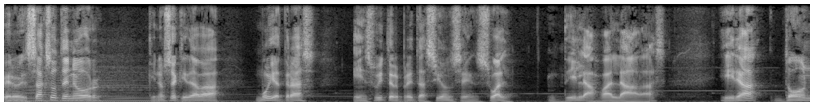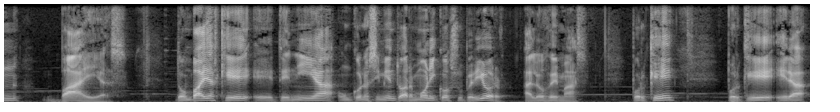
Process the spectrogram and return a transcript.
Pero el saxo tenor, que no se quedaba muy atrás en su interpretación sensual de las baladas, era Don Bayas. Don Bayas que eh, tenía un conocimiento armónico superior a los demás. ¿Por qué? Porque era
